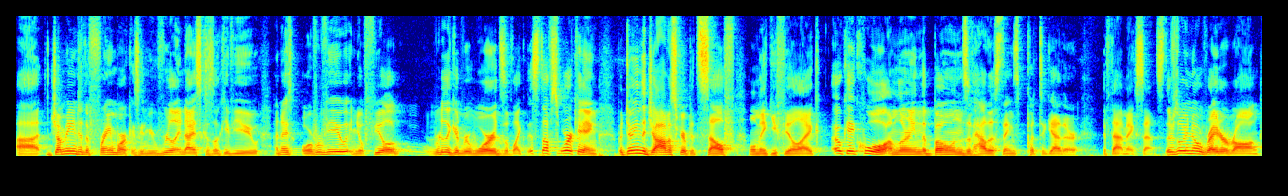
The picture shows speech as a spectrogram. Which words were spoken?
Uh, jumping into the framework is gonna be really nice because it'll give you a nice overview and you'll feel really good rewards of like, this stuff's working. But doing the JavaScript itself will make you feel like, okay, cool, I'm learning the bones of how this thing's put together, if that makes sense. There's really no right or wrong.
